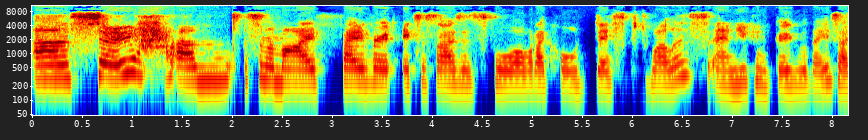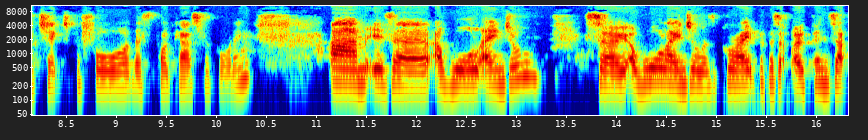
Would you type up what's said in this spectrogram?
Uh, so, um, some of my favorite exercises for what I call desk dwellers, and you can Google these, I checked before this podcast recording, um, is a, a wall angel. So a wall angel is great because it opens up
